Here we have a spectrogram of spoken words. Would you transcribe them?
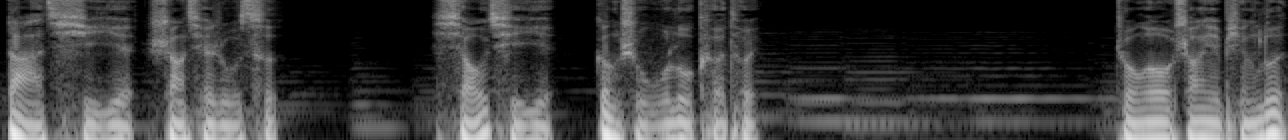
大企业尚且如此，小企业更是无路可退。中欧商业评论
